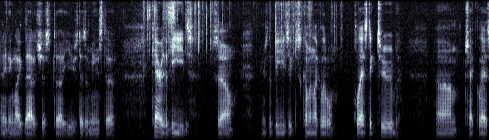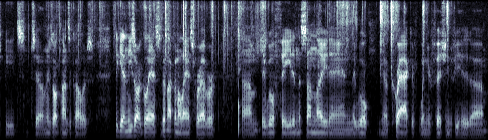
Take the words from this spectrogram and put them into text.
anything like that. It's just uh, used as a means to carry the beads. So here's the beads. They just come in like a little plastic tube um, Czech glass beads. So there's all kinds of colors. Again, these are glass, so they're not going to last forever. Um, they will fade in the sunlight and they will you know crack if when you're fishing if you hit um,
